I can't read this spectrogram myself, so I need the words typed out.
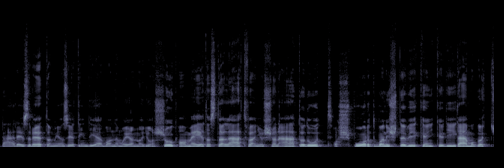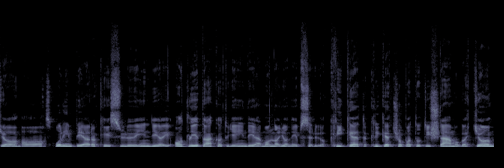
pár ezret, ami azért Indiában nem olyan nagyon sok, amelyet aztán látványosan átadott. A sportban is tevékenykedik, támogatja az olimpiára készülő indiai atlétákat, ugye Indiában nagyon népszerű a kriket, a kriket csapatot is támogatja,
